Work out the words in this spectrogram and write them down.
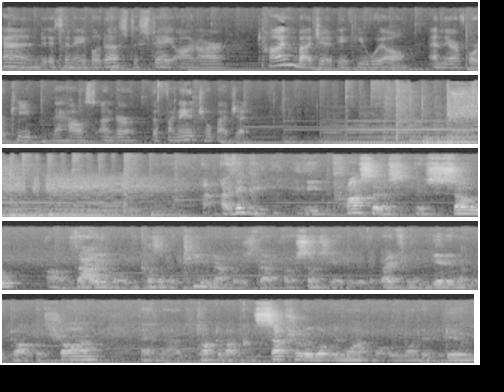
and it's enabled us to stay on our time budget, if you will, and therefore keep the house under the financial budget. I think the, the process is so uh, valuable because of the team members that are associated with it. Right from the beginning, when we talked with Sean and uh, talked about conceptually what we want, and what we wanted to do,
